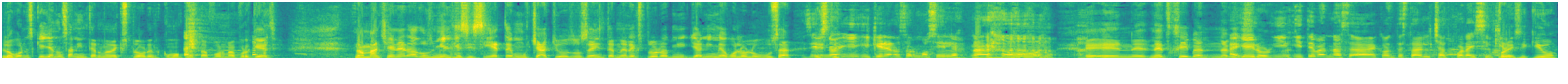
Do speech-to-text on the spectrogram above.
lo bueno es que ya no usan Internet Explorer como plataforma, porque no manchen, era 2017, muchachos. O sea, Internet Explorer ni, ya ni mi abuelo lo usa. Sí, Este, no, y, y querían usar Mozilla. no, no. Eh, En, eh, Netscape Navigator. Sí, y, y te van a, a contestar el chat por ICQ. por ICQ,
